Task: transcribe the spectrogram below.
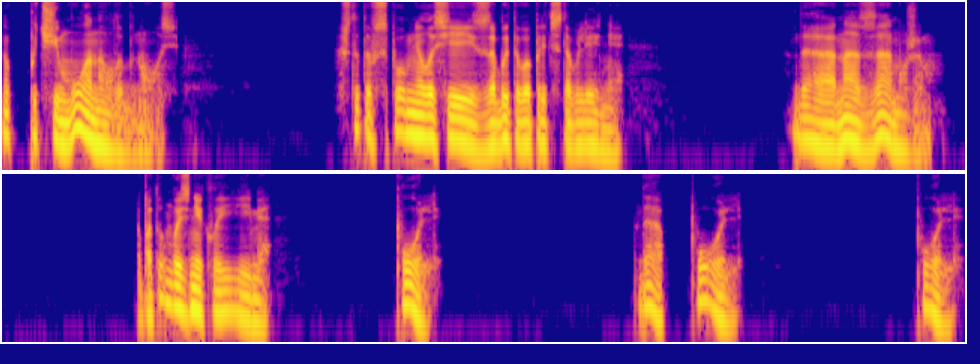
Но почему она улыбнулась? Что-то вспомнилось ей из забытого представления. Да, она замужем. А потом возникло и имя. Поль. Да, Поль. Поль.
